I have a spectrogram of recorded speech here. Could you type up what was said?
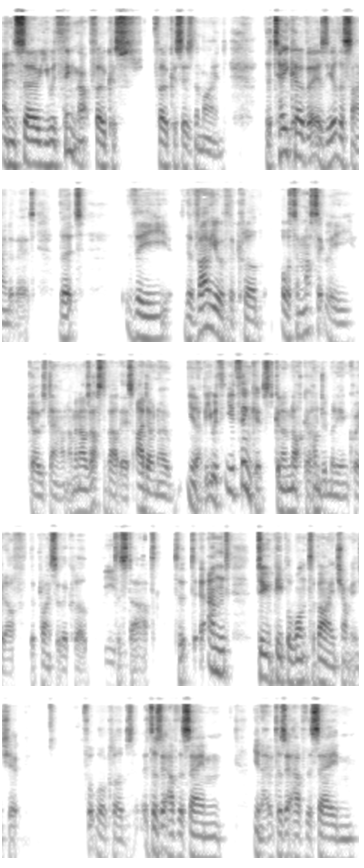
and so you would think that focus focuses the mind. The takeover is the other side of it. That the the value of the club automatically goes down. I mean, I was asked about this. I don't know, you know, but you would, you'd think it's going to knock a hundred million quid off the price of the club Easy. to start. To, to, and do people want to buy championship football clubs? Does it have the same, you know, does it have the same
